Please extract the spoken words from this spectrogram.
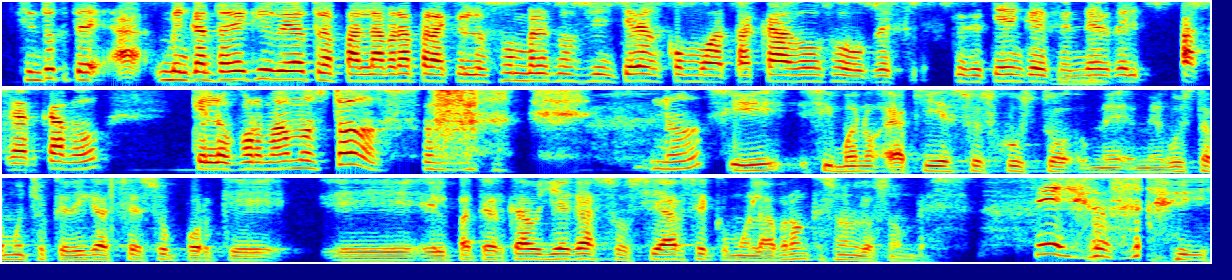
siento que ah, me encantaría que hubiera otra palabra para que los hombres no se sintieran como atacados o que se tienen que defender del patriarcado, que lo formamos todos. ¿No? Sí, sí, bueno, aquí eso es justo, me, gusta mucho que digas eso porque eh, el patriarcado llega a asociarse como la bronca son los hombres. Sí.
